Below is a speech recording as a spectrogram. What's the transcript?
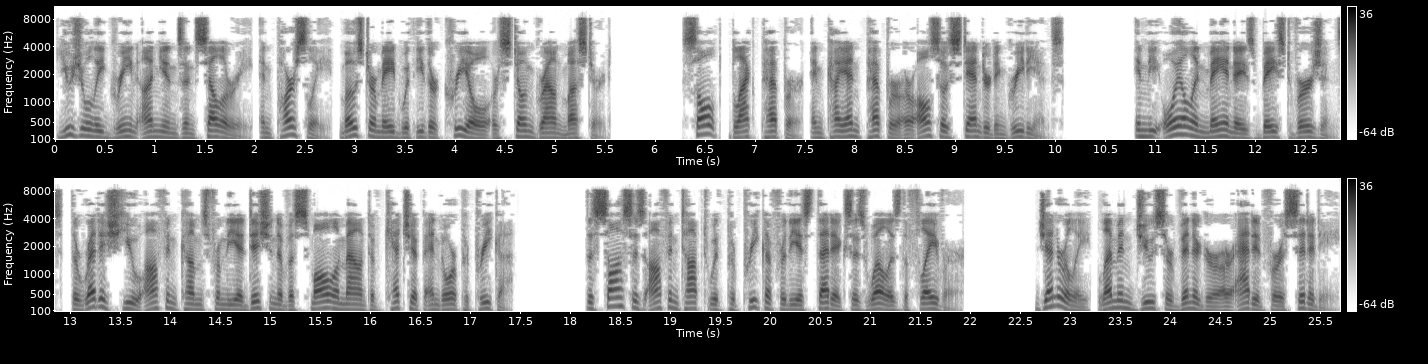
usually green onions and celery, and parsley, most are made with either Creole or stone ground mustard. Salt, black pepper, and cayenne pepper are also standard ingredients. In the oil and mayonnaise-based versions, the reddish hue often comes from the addition of a small amount of ketchup and or paprika. The sauce is often topped with paprika for the aesthetics as well as the flavor. Generally, lemon juice or vinegar are added for acidity.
